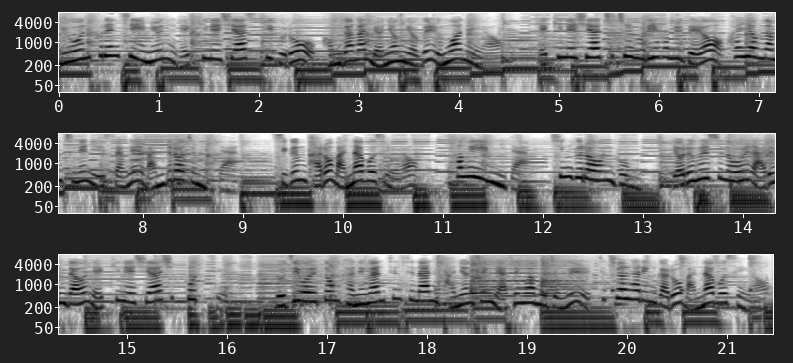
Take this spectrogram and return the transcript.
뮤온 프렌치 이뮨 에키네시아 스틱으로 건강한 면역력을 응원해요. 에키네시아 추출물이 함유되어 활력 넘치는 일상을 만들어줍니다. 지금 바로 만나보세요. 성의입니다. 싱그러운 봄, 여름을 수놓을 아름다운 에키네시아 시포트. 노지 월동 가능한 튼튼한 다년생 야생화 모종을 특별 할인가로 만나보세요.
